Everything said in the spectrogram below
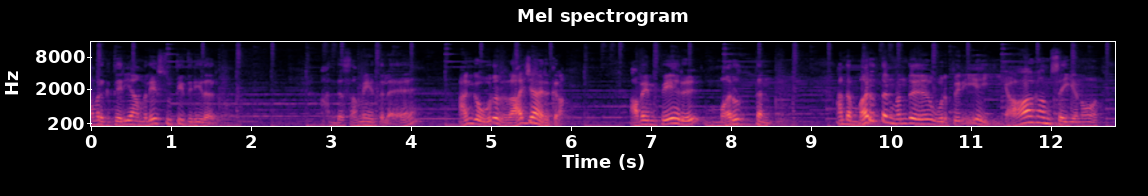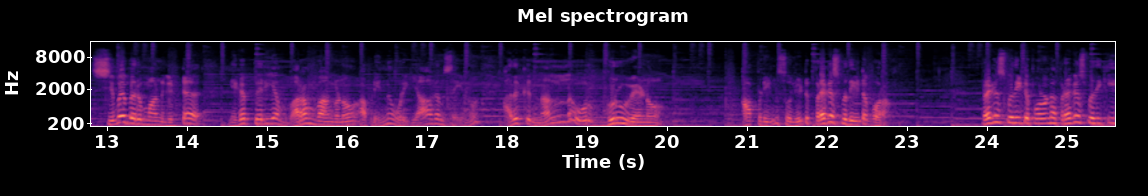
அவருக்கு தெரியாமலே சுற்றி திரியிறாரு. அந்த சமயத்தில் அங்கே ஒரு ராஜா இருக்கிறான். அவன் பேர் மருத்தன். அந்த மருத்தன் வந்து ஒரு பெரிய யாகம் செய்யணும் சிவபெருமான்கிட்ட மிகப்பெரிய வரம் வாங்கணும் அப்படின்னு ஒரு யாகம் செய்யணும். அதுக்கு நல்ல ஒரு குரு வேணும் அப்படின்னு சொல்லிட்டு பிரகஸ்பதிகிட்ட போகிறான் பிரகஸ்பதி கிட்ட போனோன்னா பிரகஸ்பதிக்கு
